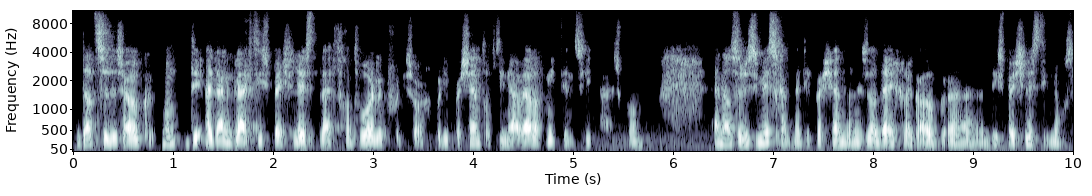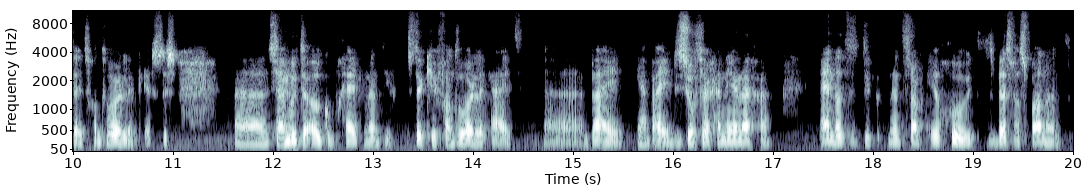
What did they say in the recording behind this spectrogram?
dat ze dus ook, want die, uiteindelijk blijft die specialist blijft verantwoordelijk voor de zorg voor die patiënt, of die nou wel of niet in het ziekenhuis komt. En als er dus misgaat met die patiënt, dan is wel degelijk ook uh, die specialist die nog steeds verantwoordelijk is. Dus zij moeten ook op een gegeven moment die stukje verantwoordelijkheid bij, ja, bij de software gaan neerleggen. En dat is natuurlijk, dat snap ik heel goed, het is best wel spannend.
